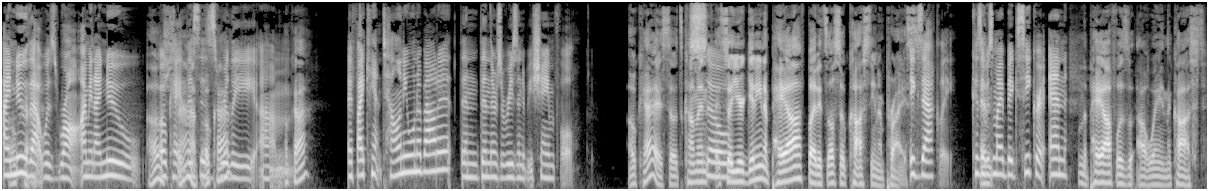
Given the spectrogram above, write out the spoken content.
I knew that was wrong. I mean, I knew Oh, okay, snap. this is Okay. really um okay if I can't tell anyone about it, then then there's a reason to be shameful. Okay, so it's coming. So, So- you're getting a payoff, but it's also costing a price. Exactly. Because it was my big secret and And the payoff was outweighing the cost.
